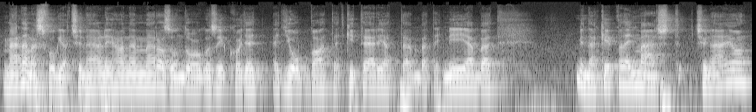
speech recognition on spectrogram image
már nem ezt fogja csinálni, hanem már azon dolgozik, hogy egy, egy jobbat, egy kiterjedtebbet, egy mélyebbet, mindenképpen egy mást csináljon,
